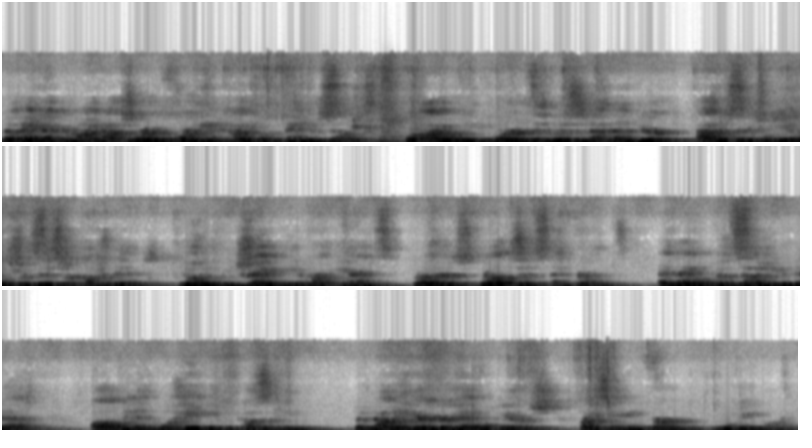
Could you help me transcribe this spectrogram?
But make up your mind not to worry beforehand how you will defend yourselves. For I will give you words and wisdom that none of your adversaries will be able to resist or contradict. You will be betrayed even by parents, brothers, relatives, and friends. And they will put some of you to death. All men will hate you because of me. But not a hair of your head will perish. By standing firm, you will gain life.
